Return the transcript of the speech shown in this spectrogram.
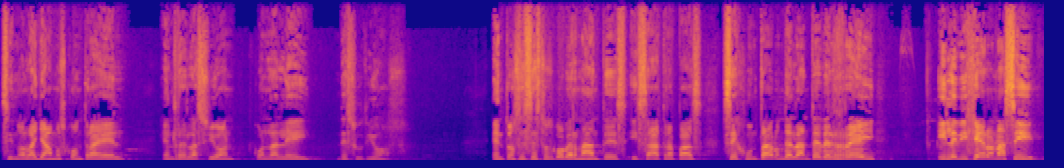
si no la hallamos contra él en relación con la ley de su Dios. Entonces estos gobernantes y sátrapas se juntaron delante del rey y le dijeron así,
